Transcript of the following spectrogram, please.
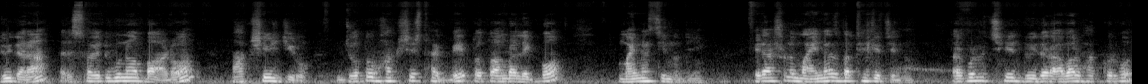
দুই দ্বারা, তাহলে ছয় দুগুণা বারো ভাগশেষ জিরো। যত ভাগশেষ থাকবে, তত আমরা লিখব মাইনাস চিহ্ন দিয়ে। এটা আসলে মাইনাস বা থেকে চিহ্ন। তারপর হচ্ছে দুই দ্বারা আবার ভাগ করব,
